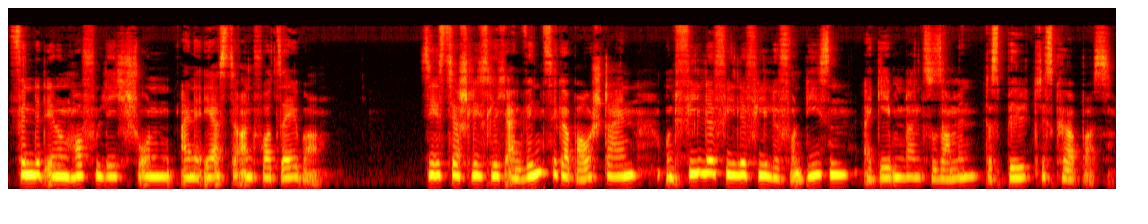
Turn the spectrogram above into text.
findet ihr nun hoffentlich schon eine erste Antwort selber. Sie ist ja schließlich ein winziger Baustein und viele, viele, viele von diesen ergeben dann zusammen das Bild des Körpers.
